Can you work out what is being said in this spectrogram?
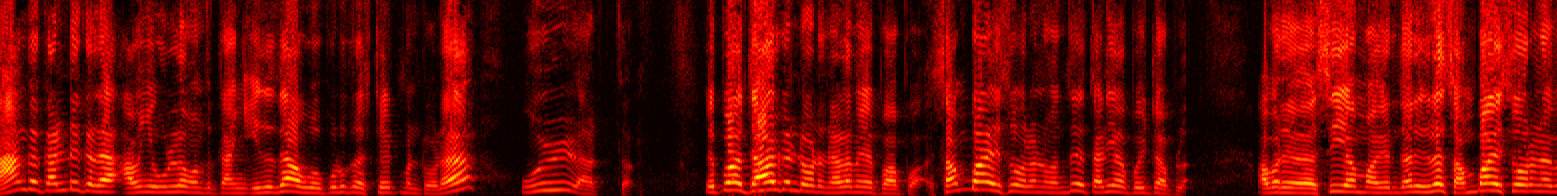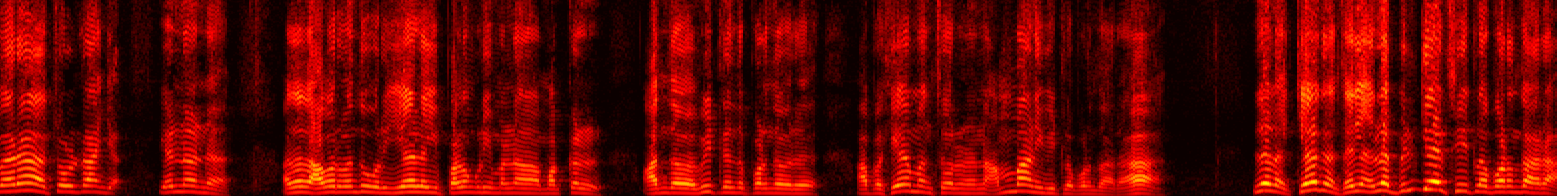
நாங்கள் கண்டுக்கலை அவங்க உள்ளே வந்துட்டாங்க. இதுதான் அவங்க கொடுக்குற ஸ்டேட்மெண்ட்டோட உள் அர்த்தம். இப்போ ஜார்க்கண்டோட நிலைமையை பார்ப்போம். சம்பாய் சோழன் வந்து தனியாக போயிட்டாப்புல. அவர் சிஎம்மாக இருந்தார். இதில் சம்பாய் சோரனை வேற சொல்கிறாங்க என்னென்னு? அதாவது அவர் வந்து ஒரு ஏழை பழங்குடி மன்ன மக்கள் அந்த வீட்டிலேருந்து பிறந்தவர். அப்போ ஹேமந்த் சோரன் அம்பானி வீட்டில் பிறந்தாரா? இல்லை இல்லை கேட்குறேன் தெரியும். இல்லை பில்கேட்ஸ் வீட்டில் பிறந்தாரா?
